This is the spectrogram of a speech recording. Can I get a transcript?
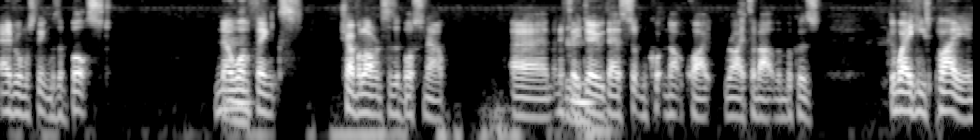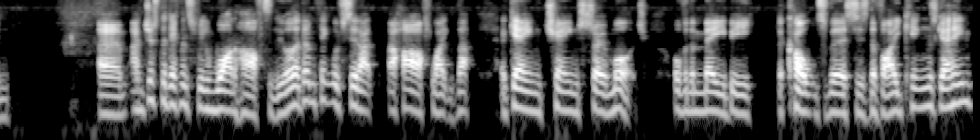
everyone was thinking was a bust. No mm. one thinks Trevor Lawrence is a bust now. Um, and if mm. they do, there's something not quite right about them because the way he's playing um, and just the difference between one half to the other. I don't think we've seen a, a half like that, a game change so much, other than maybe the Colts versus the Vikings game.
